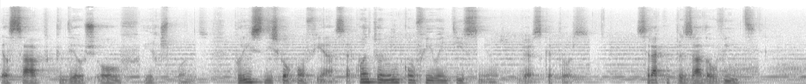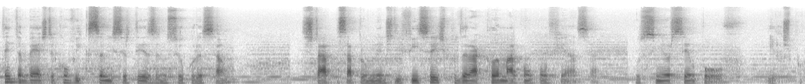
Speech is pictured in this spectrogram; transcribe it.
Ele sabe que Deus ouve e responde. Por isso diz com confiança: Quanto a mim, confio em ti, Senhor. Verso 14. Será que o prezado ouvinte tem também esta convicção e certeza no seu coração? Se está a passar por momentos difíceis, poderá clamar com confiança: O Senhor sempre ouve e responde.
